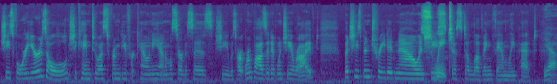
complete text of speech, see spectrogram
She's four years old. She came to us from Beaufort County Animal Services. She was heartworm positive when she arrived but she's been treated now, and Sweet. she's just a loving family pet. Yeah,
